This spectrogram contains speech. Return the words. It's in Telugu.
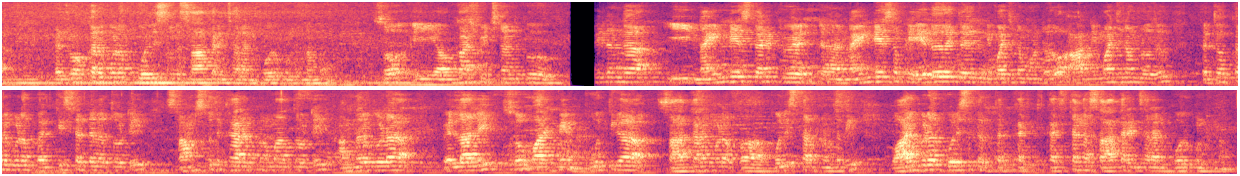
ప్రతి ఒక్కరు కూడా పోలీసులకు సహకరించాలని కోరుకుంటున్నాము. సో ఈ అవకాశం ఇచ్చినందుకు విధంగా ఈ నైన్ డేస్ కానీ నైన్ డేస్ అప్పుడు ఏదైతే నిమజ్జనం ఉంటుందో ఆ నిమజ్జనం రోజు ప్రతి ఒక్కరు కూడా భక్తి శ్రద్ధలతోటి సాంస్కృతిక కార్యక్రమాలతోటి అందరూ కూడా వెళ్ళాలి. సో వారికి మేము పూర్తిగా సహకారం కూడా పోలీస్ తరఫున ఉంటుంది. వారికి కూడా పోలీసులు ఖచ్చితంగా సహకరించాలని కోరుకుంటున్నాం.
